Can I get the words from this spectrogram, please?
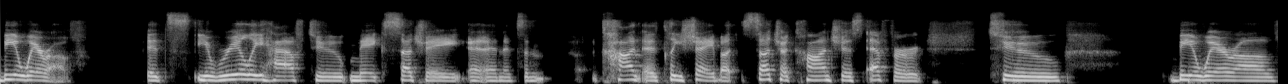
be aware of it's you really have to make such a and it's an con, a cliche but such a conscious effort to be aware of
